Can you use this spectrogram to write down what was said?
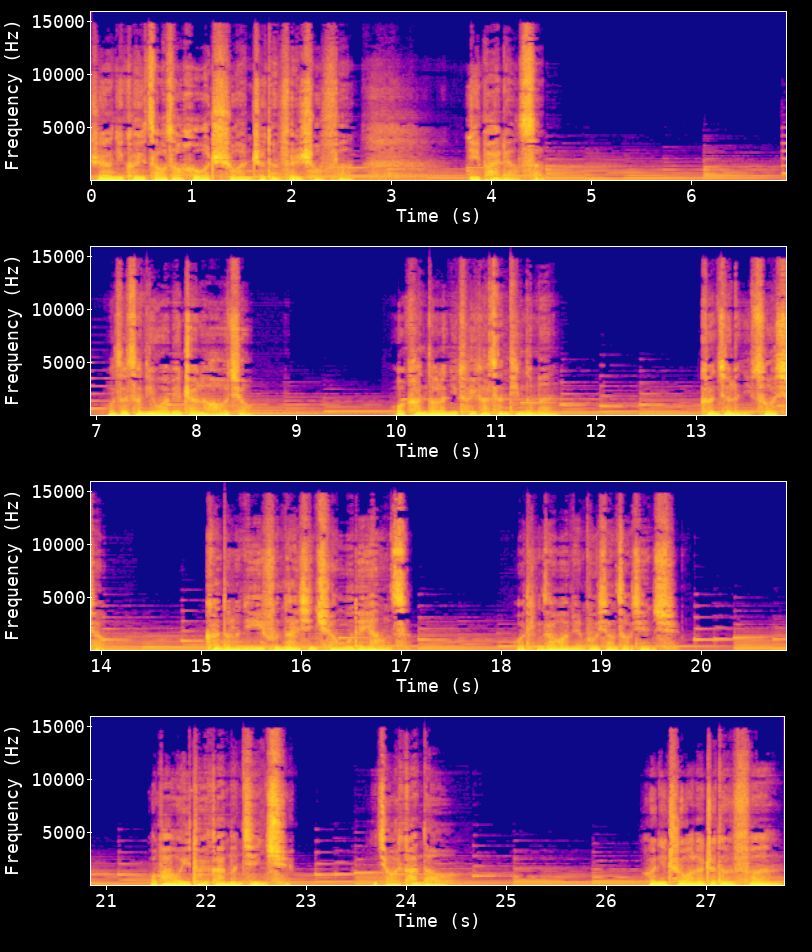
这样你可以早早和我吃完这顿分手饭，一拍两散。我在餐厅外面站了好久，我看到了你推开餐厅的门，看见了你坐下，看到了你一副耐心全无的样子。我停在外面不想走进去，我怕我一推开门进去，你就会看到我。和你吃完了这顿饭，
